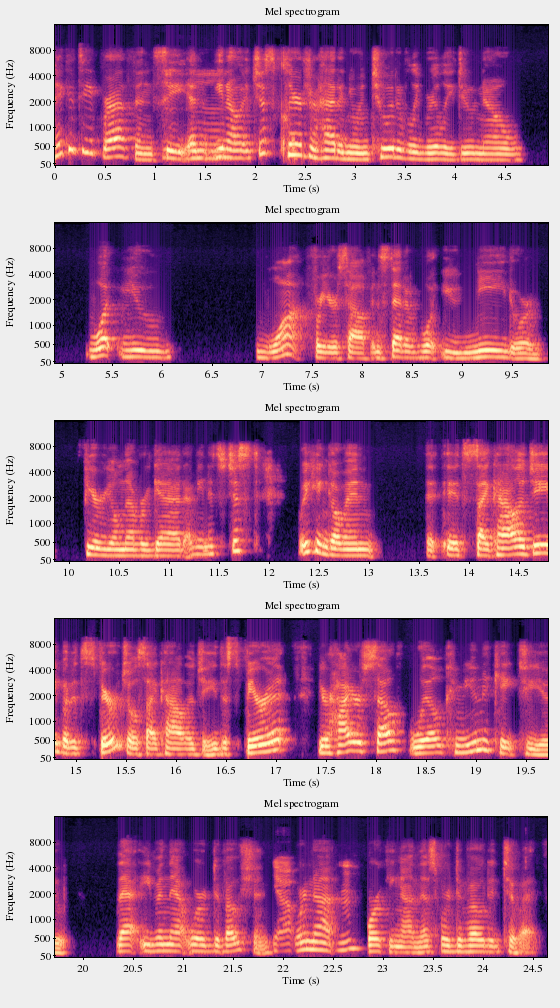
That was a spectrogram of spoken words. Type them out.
take a deep breath and see mm-hmm. and you know it just clears your head and you intuitively really do know what you want for yourself instead of what you need or fear you'll never get. I mean it's just we can go in it's psychology but it's spiritual psychology. The spirit your higher self will communicate to you that even that word devotion. Yeah we're not mm-hmm. working on this. We're devoted to it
